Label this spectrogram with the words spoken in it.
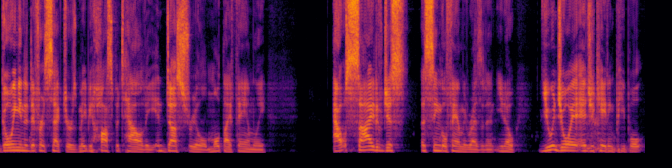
going into different sectors, maybe hospitality, industrial, multifamily, outside of just a single family resident. You know, you enjoy educating people,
